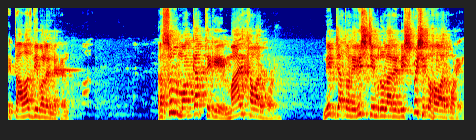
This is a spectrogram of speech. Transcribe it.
একটু আওয়াজ দিয়ে বলেন না কেন? রসুল মক্কার থেকে মায়ের খাওয়ার পরে, নির্যাতনের স্টিম রোলারে নিষ্পেষিত হওয়ার পরে,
